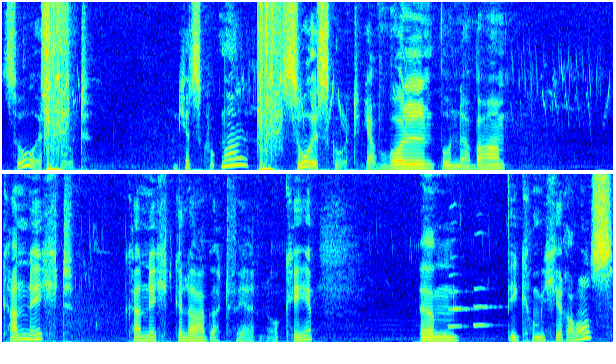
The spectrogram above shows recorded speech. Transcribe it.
So ist gut. Und jetzt guck mal. So ist gut. Jawohl, wunderbar. Kann nicht. Kann nicht gelagert werden. Okay. Ähm, wie komme ich hier raus?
